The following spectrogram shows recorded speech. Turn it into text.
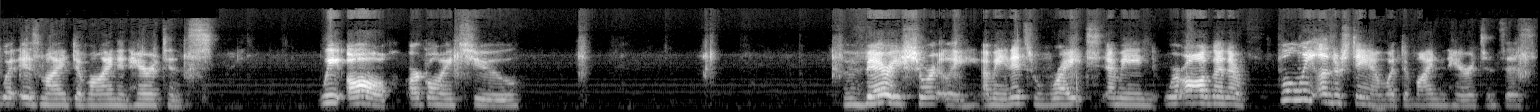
what is my divine inheritance? We all are going to very shortly. I mean, it's right. I mean, we're all going to fully understand what divine inheritance is.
